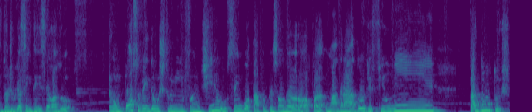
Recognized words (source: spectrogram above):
Então, tipo, assim, tem esse negócio do eu não posso vender um streaming infantil sem botar pro pessoal da Europa um agrado de filme pra adultos.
